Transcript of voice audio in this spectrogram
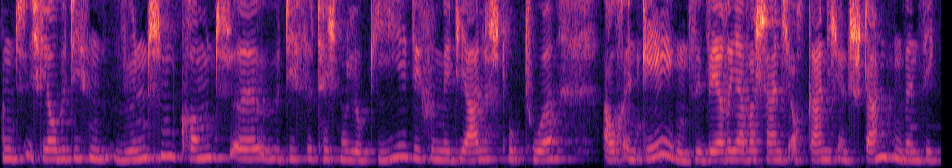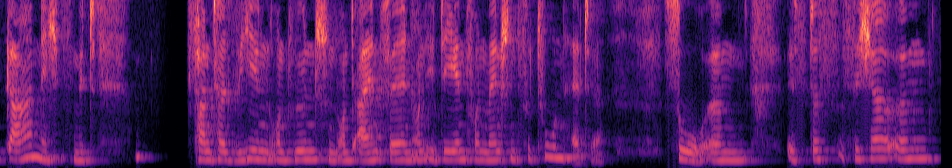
Und ich glaube, diesen Wünschen kommt äh, diese Technologie, diese mediale Struktur auch entgegen. Sie wäre ja wahrscheinlich auch gar nicht entstanden, wenn sie gar nichts mit Fantasien und Wünschen und Einfällen und Ideen von Menschen zu tun hätte. So ähm, ist das sicher ähm,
